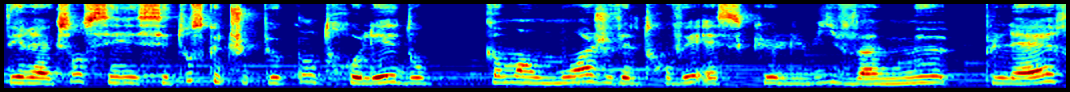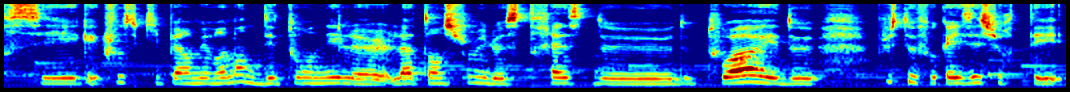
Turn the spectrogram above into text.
tes réactions c'est tout ce que tu peux contrôler. Donc comment moi je vais le trouver, est-ce que lui va me plaire, c'est quelque chose qui permet vraiment de détourner l'attention et le stress de, toi et de plus te focaliser sur tes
